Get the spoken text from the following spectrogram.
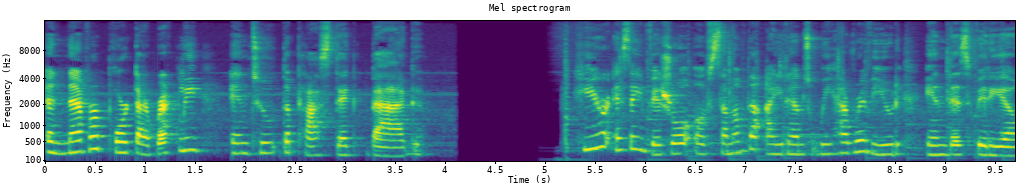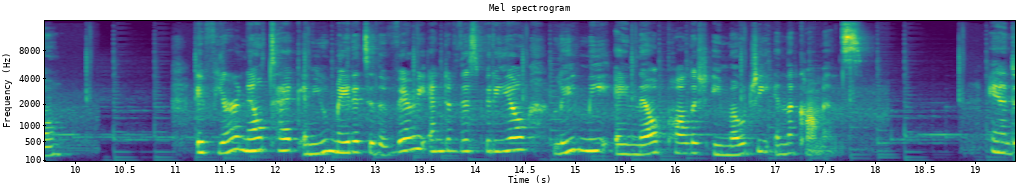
and never pour directly into the plastic bag. Here is a visual of some of the items we have reviewed in this video. If you're a nail tech and you made it to the very end of this video, leave me a nail polish emoji in the comments. And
